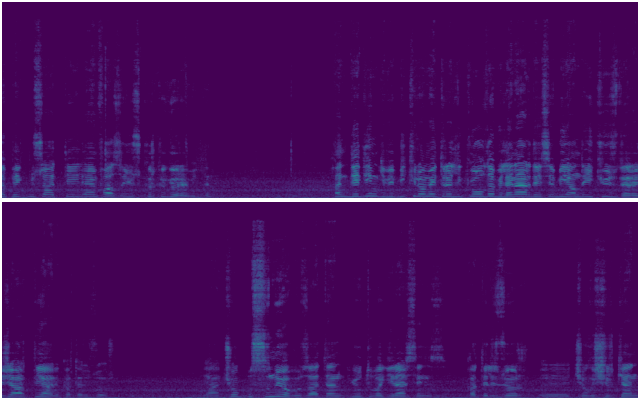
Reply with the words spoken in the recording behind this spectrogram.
Da pek müsait değil. En fazla 140'ı görebildim. Hani dediğim gibi bir kilometrelik yolda bile neredeyse bir anda 200 derece arttı yani katalizör. Yani çok ısınıyor bu. Zaten YouTube'a girerseniz katalizör e, çalışırken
